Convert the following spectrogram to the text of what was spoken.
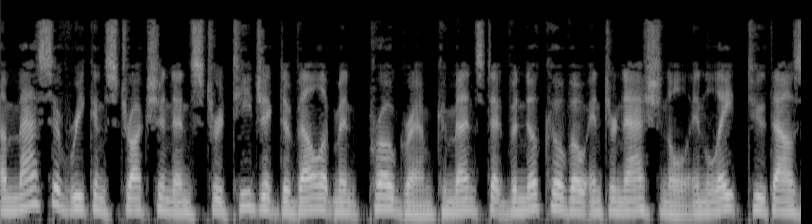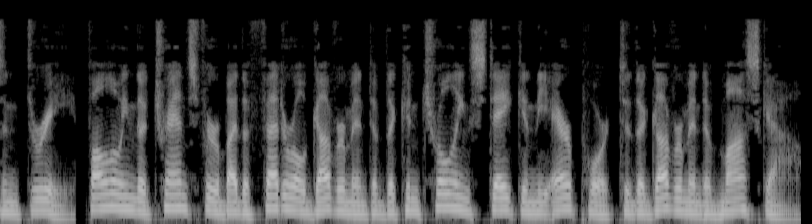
A massive reconstruction and strategic development program commenced at Vnukovo International in late 2003, following the transfer by the federal government of the controlling stake in the airport to the government of Moscow.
